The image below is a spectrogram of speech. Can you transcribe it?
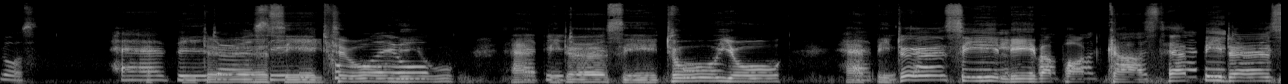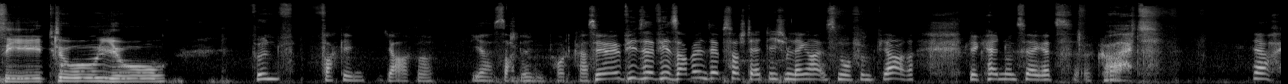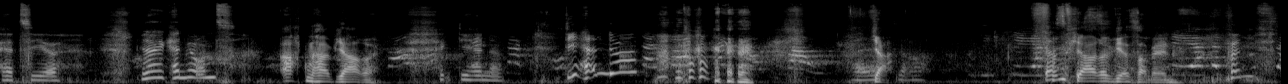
Los. Happy Birthday to you. Happy Birthday to you. Happy Birthday, lieber Podcast. Happy Birthday to you. Fünf fucking Jahre. Wir sammeln Podcast. Wir, wir, wir sammeln selbstverständlich schon länger als nur fünf Jahre. Wir kennen uns ja jetzt, oh Gott. Ja, erzähle. Wie lange kennen wir uns? Achteinhalb Jahre. Fick die Hände. Die Hände? Ja, Das fünf Jahre wir sammeln. Fünf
